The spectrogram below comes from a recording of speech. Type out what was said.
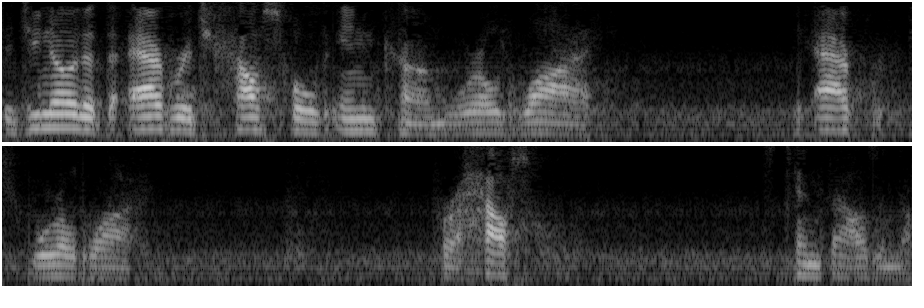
Did you know that the average household income worldwide the average worldwide for a household is $10,000.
